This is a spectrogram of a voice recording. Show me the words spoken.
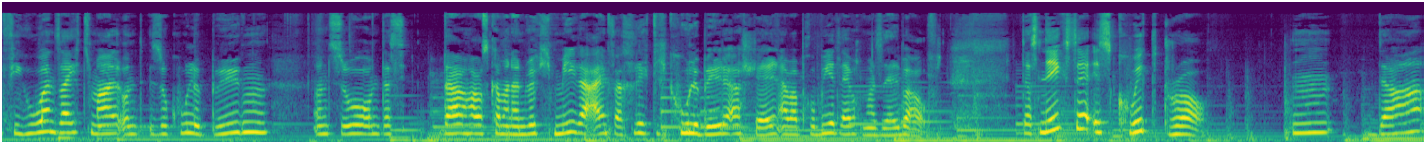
Figuren, sag ich mal, und so coole Bögen und so. Und das, daraus kann man dann wirklich mega einfach richtig coole Bilder erstellen, aber probiert einfach mal selber aus. Das nächste ist Quick Draw. Mm, da,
